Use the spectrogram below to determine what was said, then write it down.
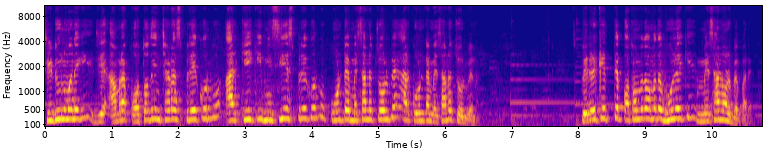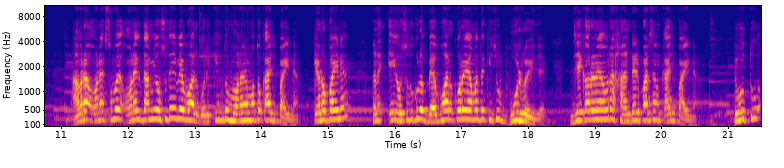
শিডিউল মানে কি? যে আমরা কতদিন ছাড়া স্প্রে করব, আর কি কি মিশিয়ে স্প্রে করব, কোনটা মেশানো চলবে আর কোনটা মেশানো চলবে না। স্প্রের ক্ষেত্রে প্রথমত আমাদের ভুল হয় কি? মেশানোর ব্যাপারে। আমরা অনেক সময় অনেক দামি ওষুধেই ব্যবহার করি, কিন্তু মনের মতো কাজ পাই না। কেন পাই না? মানে এই ওষুধগুলো ব্যবহার করে আমাদের কিছু ভুল হয়ে যায়। যে কারণে আমরা হান্ড্রেড পার্সেন্ট কাজ পাই না। যেহেতু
